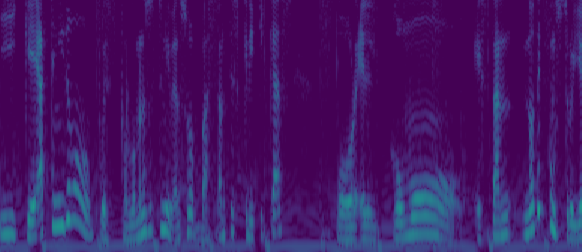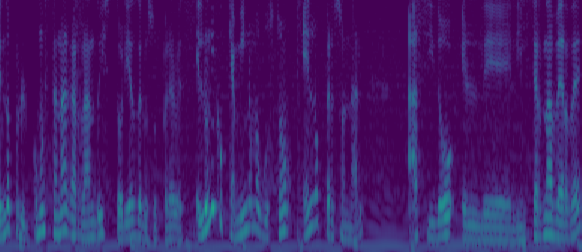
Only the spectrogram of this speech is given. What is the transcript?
y que ha tenido, pues por lo menos este universo, bastantes críticas por el cómo están, no deconstruyendo, pero el cómo están agarrando historias de los superhéroes. El único que a mí no me gustó en lo personal ha sido el de Linterna Verde,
